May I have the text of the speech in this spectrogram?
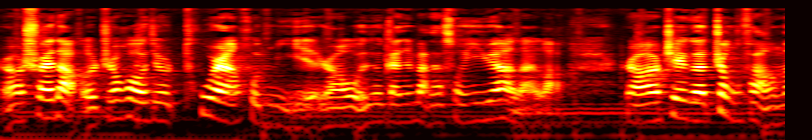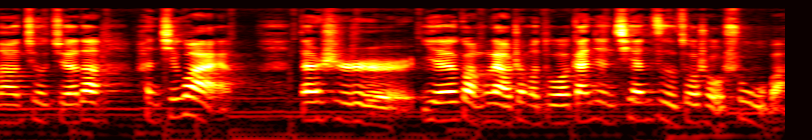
然后摔倒了之后就突然昏迷，然后我就赶紧把他送医院来了，然后这个正房呢就觉得很奇怪。但是也管不了这么多，赶紧签字做手术吧。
